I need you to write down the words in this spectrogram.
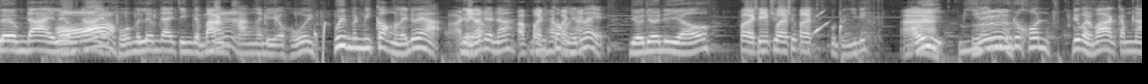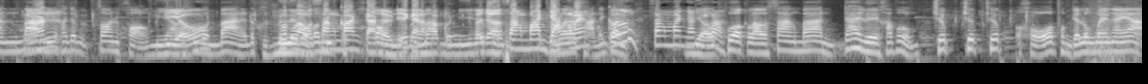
เริ่มได้เริ่มได้อ๋อโอ้โหมันเริ่มได้จริงแต่บ้านงั้มันนพังอะดีโอ้โหยอุ้ยมันมีกล่องอะไรด้วยอะอันนี้เดี๋ยวนะเดี๋ยวนะเอาเปิดมีให้กล่องอะไรเปิดให้ด้วย เดี๋ยวเดี๋ยวเดี๋ยวเปิดดิชึบเปิดชึบเปิดขุดอย่างนี้ดิ อ่าเอ้ยมีอะไรไม่อืรู้มทุกคนดูเหมือนว่ากำนันบ้านงั้นนี้เขาจะแบบซ่อนของเมียเดี๋ยวข้างบนบ้านนะทุกคนพวกเรามันลยแบบสร้างบ้านกันมีแบบนี้กันนะครับ บนนี้เราทุกจะคนสร้างบ้านยักษ์ไหมเอามาตรฐานกันก่อนเออสร้างบ้านยักษ์เดี๋ดียวกว่าพวกเราสร้างบ้านได้เลยครับผมชึบชึบชึบโอ้โห ผมจะลงไปยังไงอะ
